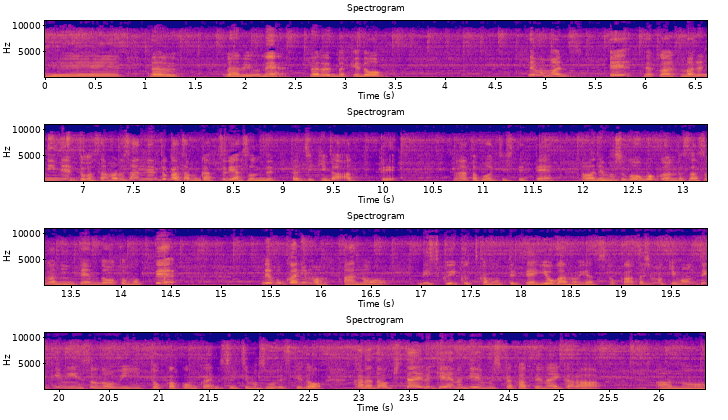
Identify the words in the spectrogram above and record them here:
えー、なるなるよね。なるんだけど。でもまあえだから丸2年とかさ丸3年とか多分がっつり遊んでた時期があってその後放置してて。あでもすごい動くんださすが任天堂と思ってで他にもあのディスクいくつか持っててヨガのやつとか私も基本的にその Wii とか今回のスイッチもそうですけど体を鍛える系のゲームしか買ってないからあの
